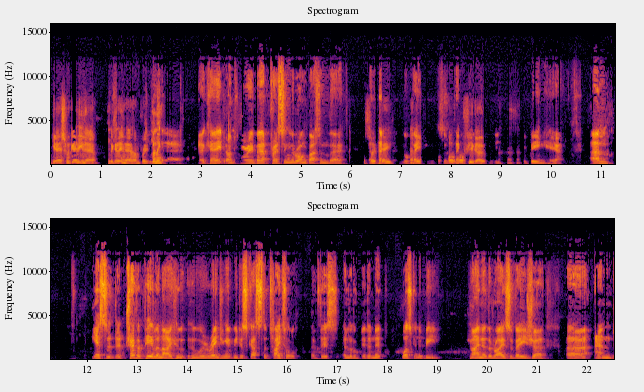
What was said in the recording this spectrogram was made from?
yes, we're getting there. We're getting there, Humphrey. Coming. Okay, yeah. I'm sorry about pressing the wrong button there. It's okay. Your patience. off, off you go. For being here. Um, Yes, uh, uh, Trevor Peel and I, who, who were arranging it, we discussed the title of this a little bit, and it was going to be China, the Rise of Asia, uh, and,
